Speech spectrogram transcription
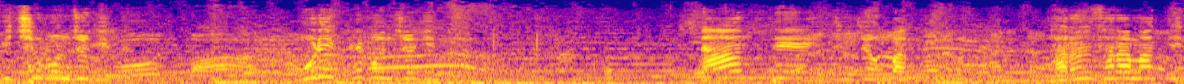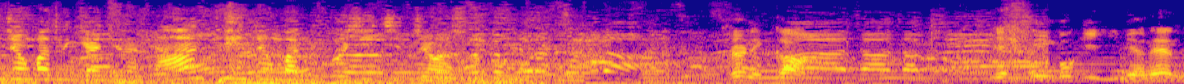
미쳐본 적이 있는 몰입해본 적이 있는 나한테 인정받는 거 다른 사람한테 인정받는 게 아니라 나한테 인정받는 것이 진정한 성공이에요. 그러니까 이 행복이 이면엔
